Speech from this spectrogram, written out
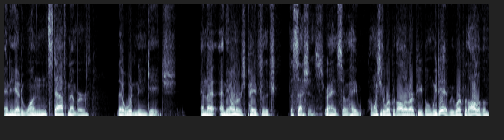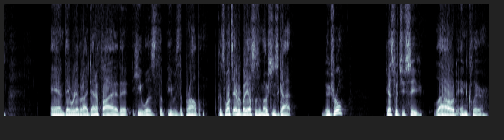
and he had one staff member that wouldn't engage, and that and the owners paid for the tr- the sessions. Right. So hey, I want you to work with all of our people, and we did. We worked with all of them, and they were able to identify that he was the he was the problem. Because once everybody else's emotions got neutral, guess what you see? Loud and clear.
